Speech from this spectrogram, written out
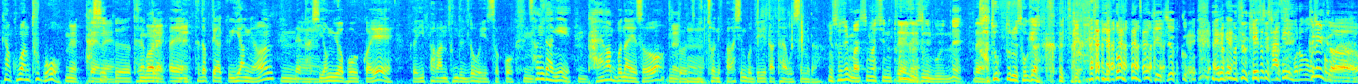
그냥 그만두고 네. 다시 네네. 그 대덕대, 예, 네. 대덕대학교 2학년 음. 네, 다시 영유아 보호과에 그 입학한 분들도 있었고 음. 상당히 음. 다양한 분야에서 네. 그 음. 유치원 입학하신 분들이 나타나고 있습니다. 선생님 말씀하시는 톤이 네네. 그래서 그런지 모르는데 네. 가족들을 소개하는 것 같아요. 이런 분도 계셨고 이런 이렇게 분도 계속 계셨고. 자세히 물어보고 그러니까 싶은. 어,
